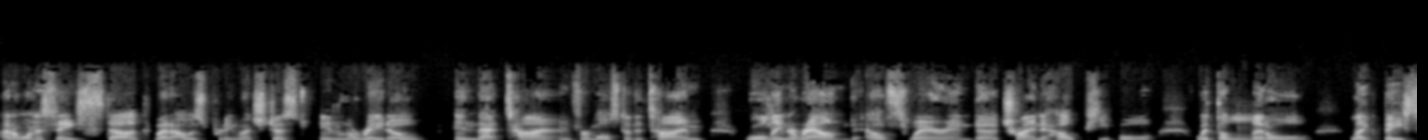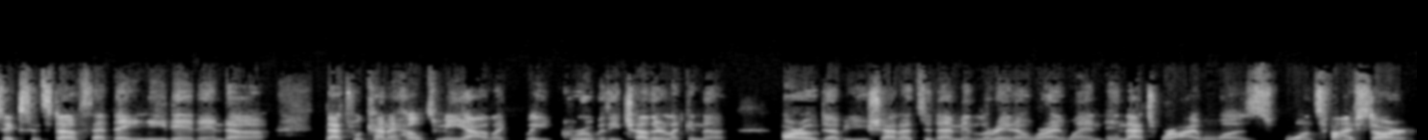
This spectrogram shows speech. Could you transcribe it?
I don't want to say stuck, but I was pretty much just in Laredo in that time for most of the time, rolling around elsewhere and uh, trying to help people with the little like basics and stuff that they needed. And uh, that's what kind of helped me out. Like we grew with each other, like in the ROW. Shout out to them in Laredo where I went. And that's where I was once five star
